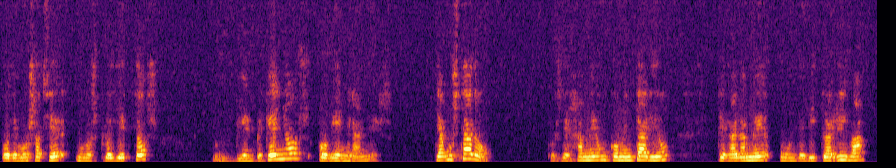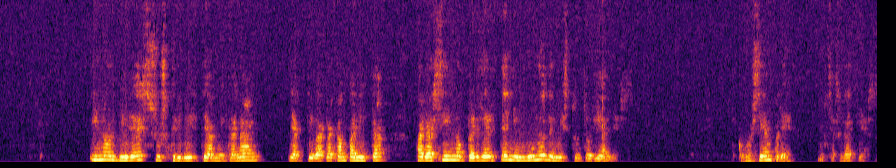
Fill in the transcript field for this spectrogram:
podemos hacer unos proyectos bien pequeños o bien grandes. ¿Te ha gustado? Pues déjame un comentario, regálame un dedito arriba y no olvides suscribirte a mi canal y activar la campanita para así no perderte ninguno de mis tutoriales. Como siempre, muchas gracias.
